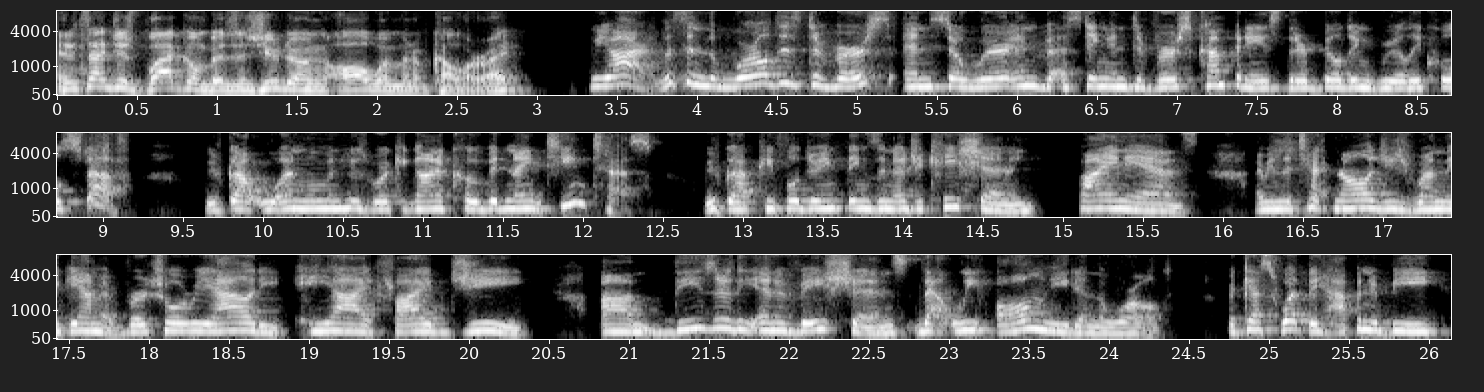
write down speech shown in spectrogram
And it's not just Black owned business, you're doing all women of color, right? We are. Listen, the world is diverse. And so we're investing in diverse companies that are building really cool stuff. We've got one woman who's working on a COVID 19 test. We've got people doing things in education and finance. I mean, the technologies run the gamut virtual reality, AI, 5G. Um, these are the innovations that we all need in the world. But guess what? They happen to be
